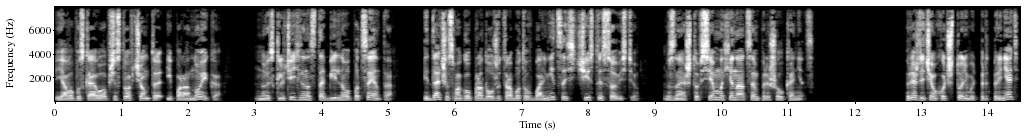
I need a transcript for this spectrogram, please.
я выпускаю общество в чем-то и параноика, но исключительно стабильного пациента, и дальше смогу продолжить работу в больнице с чистой совестью, зная, что всем махинациям пришел конец. Прежде чем хоть что-нибудь предпринять,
